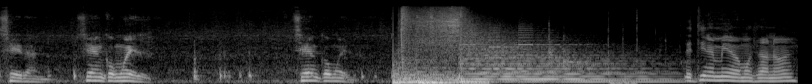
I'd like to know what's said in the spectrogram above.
cedan, sean como él. Sean como él. Le tienen miedo a Moyano, ¿eh?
